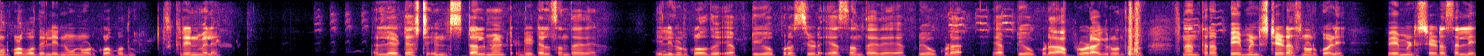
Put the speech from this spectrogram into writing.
ನೋಡ್ಕೊಳ್ಬೋದು, ಇಲ್ಲಿ ನೀವು ನೋಡ್ಕೊಳ್ಬೋದು ಸ್ಕ್ರೀನ್ ಮೇಲೆ. ಲೇಟೆಸ್ಟ್ ಇನ್ಸ್ಟಾಲ್ಮೆಂಟ್ ಡೀಟೇಲ್ಸ್ ಅಂತ ಇದೆ. ಇಲ್ಲಿ ನೋಡ್ಕೊಳ್ಬೋದು F T O proceed yes ಅಂತ ಇದೆ. ಎಫ್ ಟಿ ಒ ಕೂಡ, ಎಫ್ ಟಿ ಒ ಕೂಡ ಅಪ್ರೂವ್ಡ್ ಆಗಿರುವಂಥದ್ದು. ನಂತರ ಪೇಮೆಂಟ್ ಸ್ಟೇಟಸ್ ನೋಡ್ಕೊಳ್ಳಿ. ಪೇಮೆಂಟ್ ಸ್ಟೇಟಸಲ್ಲಿ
